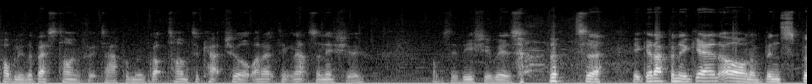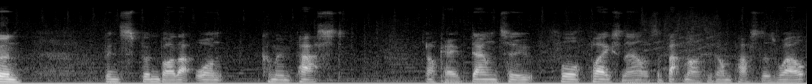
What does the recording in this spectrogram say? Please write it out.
probably the best time for it to happen. We've got time to catch up. I don't think that's an issue. Obviously, the issue is that uh, it could happen again. Oh, and I've been spun, been spun by that one coming past. Okay, down to fourth place now. There's a back marker gone past as well.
